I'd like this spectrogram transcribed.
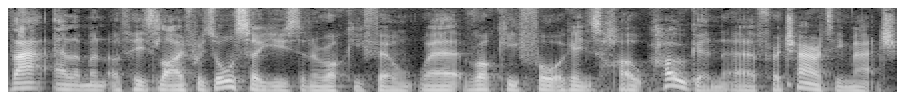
that element of his life was also used in a Rocky film, where Rocky fought against Hulk Hogan uh, for a charity match.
